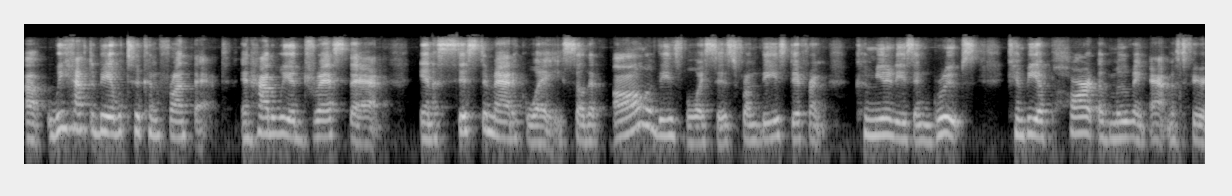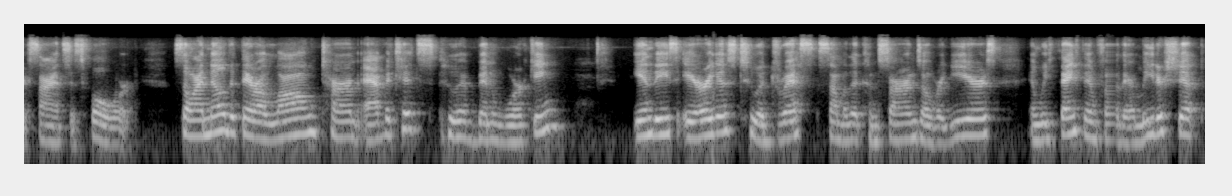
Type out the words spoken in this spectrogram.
uh, we have to be able to confront that. And how do we address that in a systematic way so that all of these voices from these different communities and groups can be a part of moving atmospheric sciences forward? So I know that there are long-term advocates who have been working in these areas to address some of the concerns over years, and we thank them for their leadership.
